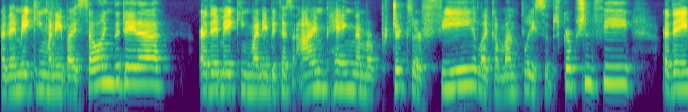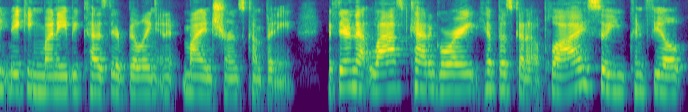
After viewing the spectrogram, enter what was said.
Are they making money by selling the data? Are they making money because I'm paying them a particular fee, like a monthly subscription fee? Are they making money because they're billing my insurance company? If they're in that last category, HIPAA is going to apply so you can feel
